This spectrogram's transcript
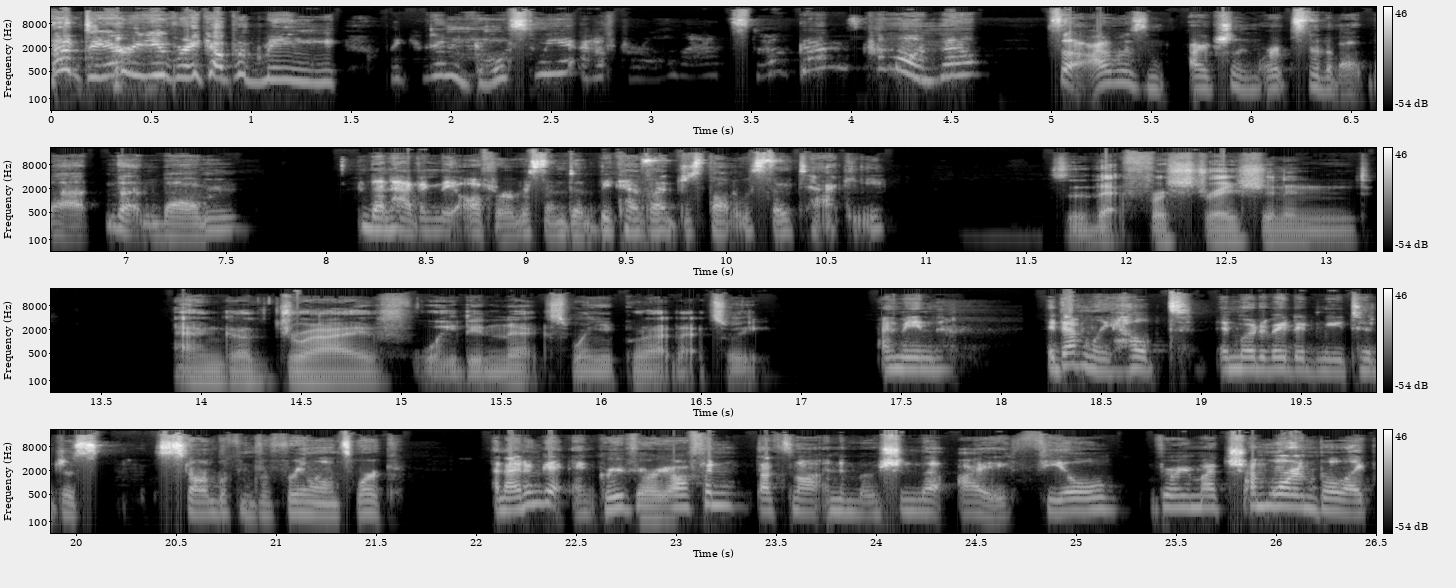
How dare you break up with me? Like, you're going to ghost me after all that stuff? Guys, come on now. So I was actually more upset about that than um, than having the offer rescinded because I just thought it was so tacky. So that frustration and anger drive what you did next when you put out that tweet. I mean, it definitely helped. It motivated me to just start looking for freelance work. And I don't get angry very often. That's not an emotion that I feel very much. I'm more in the like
